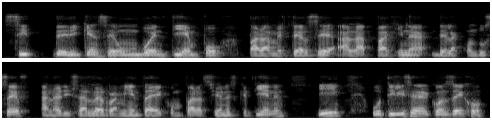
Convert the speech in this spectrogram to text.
sí dedíquense un buen tiempo para meterse a la página de la Conducef, analizar la herramienta de comparaciones que tienen y utilicen el consejo.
